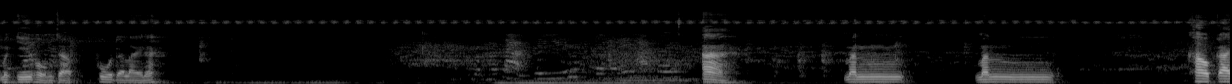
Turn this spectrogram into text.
เมื่อกี้ผมจะพูดอะไรนะ อ่า มัน มันเข้าใกล้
